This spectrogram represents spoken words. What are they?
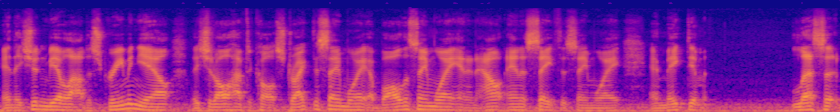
and they shouldn't be allowed to scream and yell. They should all have to call strike the same way, a ball the same way, and an out and a safe the same way, and make them less a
